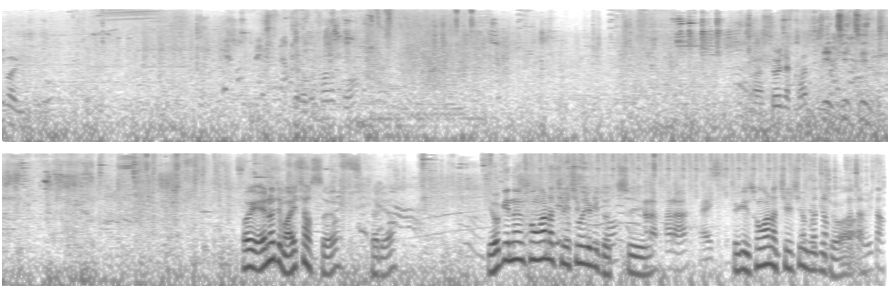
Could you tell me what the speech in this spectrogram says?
디바 위주로 이렇게 로봇 터졌고. 어, 솔저 컷 찐찐찐. 여기 에너지 많이 찼어요 자리야 여기는 송하나 76이 좋지 파라 파라 nice 여긴 송하나 76이 좋아 일단.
